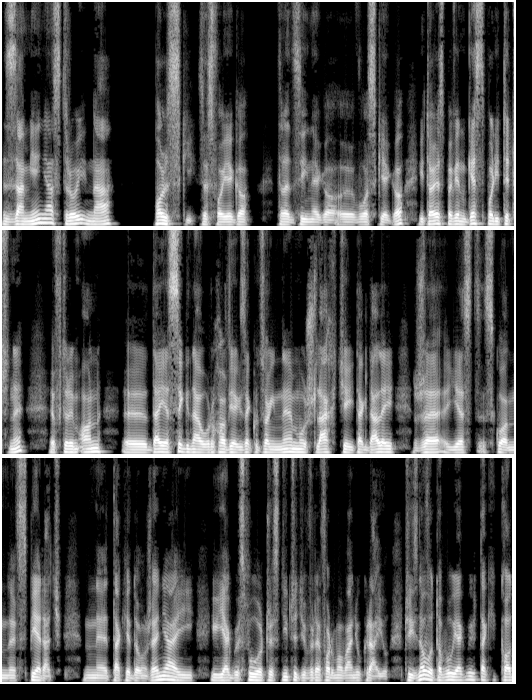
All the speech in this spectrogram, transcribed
zamienia strój na polski ze swojego tradycyjnego e, włoskiego i to jest pewien gest polityczny, w którym on daje sygnał ruchowi egzekucyjnemu, szlachcie i tak dalej, że jest skłonny wspierać y, takie dążenia i, i jakby współuczestniczyć w reformowaniu kraju. Czyli znowu to był jakby taki kod,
